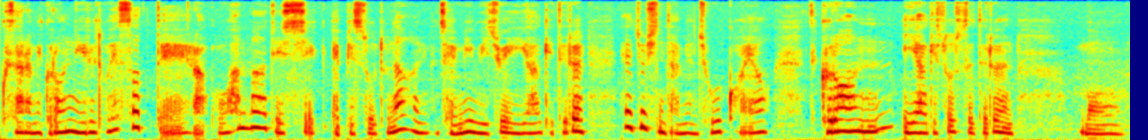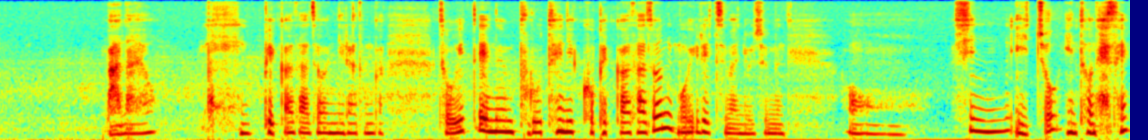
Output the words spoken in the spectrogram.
그 사람이 그런 일도 했었대 라고 한마디씩 에피소드나 아니면 재미 위주의 이야기들을 해주신다면 좋을 거예요. 그런 이야기 소스들은 뭐 많아요. 백과사전이라던가 저희 때는 브로테니커 백과사전 뭐 이랬지만 요즘은 어, 신이 있죠 인터넷에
